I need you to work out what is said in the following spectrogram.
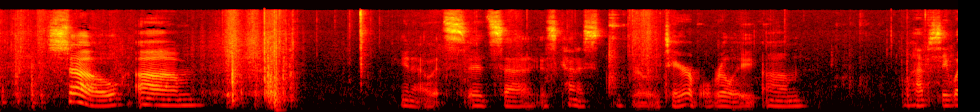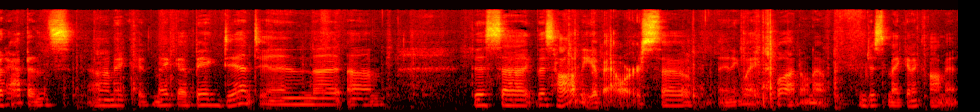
so um, you know, it's it's uh, it's kind of really terrible, really. Um, we'll have to see what happens. Um, it could make a big dent in uh, um, this uh, this hobby of ours. So anyway, well, I don't know. I'm just making a comment.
